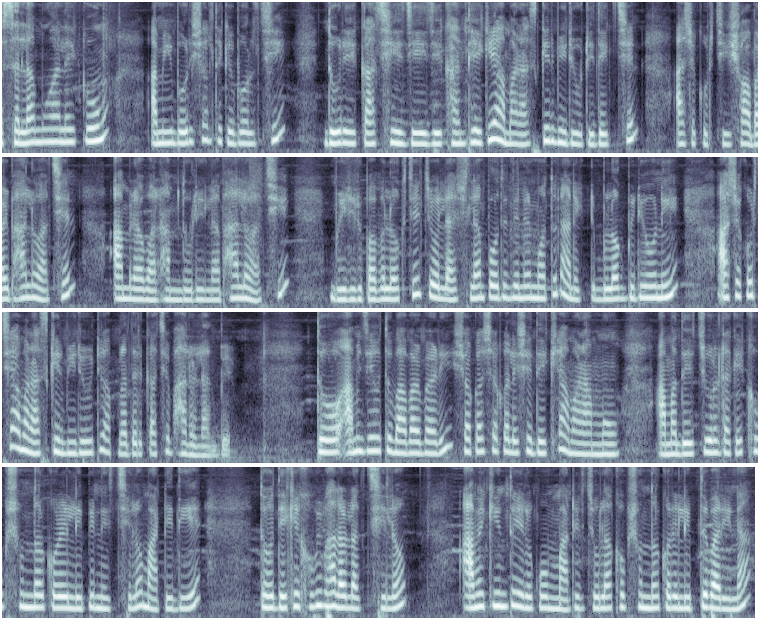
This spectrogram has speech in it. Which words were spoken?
আসসালামু আলাইকুম। আমি বরিশাল থেকে বলছি, দূরে, কাছে, যে যেখান থেকে আমার আজকের ভিডিওটি দেখছেন, আশা করছি সবাই ভালো আছেন। আমরাও আলহামদুলিল্লাহ ভালো আছি। ভিডিও ভিডিওর ব্লগসে চলে আসলাম প্রতিদিনের মতন আরেকটি ব্লগ ভিডিও নিয়ে। আশা করছি আমার আজকের ভিডিওটি আপনাদের কাছে ভালো লাগবে। তো আমি যেহেতু বাবার বাড়ি, সকাল সকাল এসে দেখে আমার আম্মু আমাদের চুলটাকে খুব সুন্দর করে লিপি নিচ্ছিল মাটি দিয়ে। তো দেখে খুবই ভালো লাগছিল। আমি কিন্তু এরকম মাটির চুলা খুব সুন্দর করে লিপতে পারি না।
